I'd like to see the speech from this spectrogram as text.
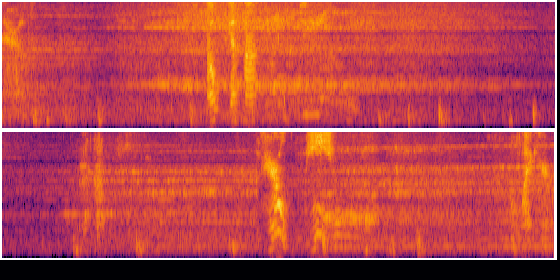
Harold. Nope, guess not. Harold's mean. I don't like Harold.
